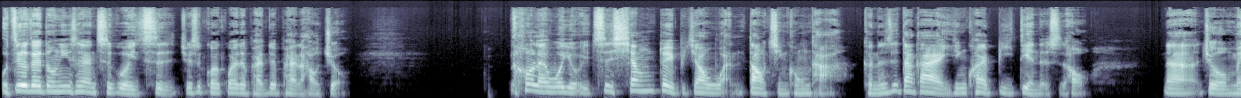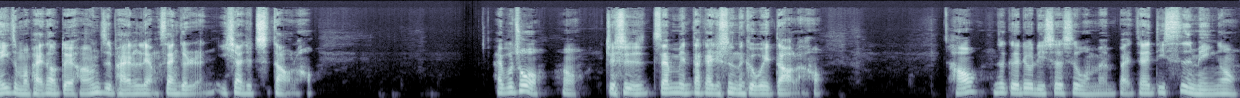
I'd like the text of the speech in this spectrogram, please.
我只有在东京车站吃过一次，就是乖乖的排队排了好久。后来我有一次相对比较晚到晴空塔，可能是大概已经快闭店的时候，那就没怎么排到队，好像只排了两三个人，一下就吃到了哈。还不错哦，就是沾面大概就是那个味道了哈、哦。好，那个六里舍是我们摆在第四名哦。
